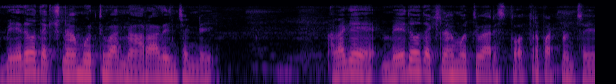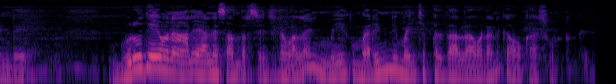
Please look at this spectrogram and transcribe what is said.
మేధో దక్షిణామూర్తి వారిని ఆరాధించండి. అలాగే మేధో దక్షిణామూర్తి వారి స్తోత్రపట్నం చేయండి. గురుదేవుని ఆలయాల్ని సందర్శించడం వల్ల మీకు మరిన్ని మంచి ఫలితాలు రావడానికి అవకాశం ఉంటుంది.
